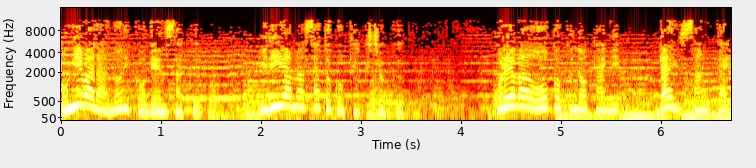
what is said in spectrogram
荻原紀子原作入山聡子脚色。これは王国の鍵第3回。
